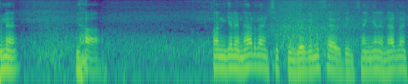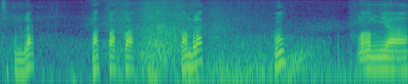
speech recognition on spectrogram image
Bu ne? Ya. Sen gene nereden çıktın? Gözünü sevdiğim. Sen gene nereden çıktın? Bırak. Bak bak bak. Lan bırak. Ha? Allah'ım ya.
